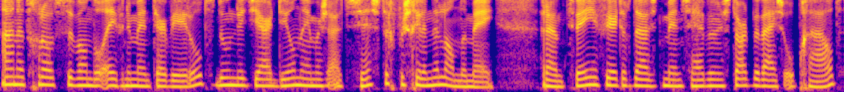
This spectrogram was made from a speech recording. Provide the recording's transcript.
Aan het grootste wandelevenement ter wereld doen dit jaar deelnemers uit 60 verschillende landen mee. Ruim 42.000 mensen hebben hun startbewijs opgehaald.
